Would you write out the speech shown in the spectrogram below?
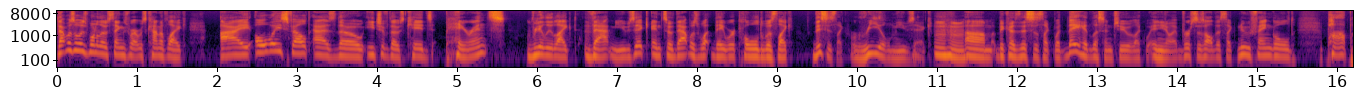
that was always one of those things where it was kind of like I always felt as though each of those kids' parents really liked that music and so that was what they were told was like this is like real music Mm-hmm. um, because this is like what they had listened to like and, you know versus all this like newfangled pop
